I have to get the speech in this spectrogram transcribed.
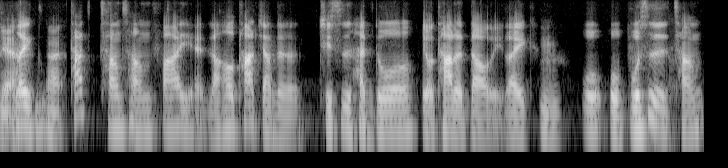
Yeah，Like、uh, 他常常发言，然后他讲的其实很多有他的道理。Like，嗯，我我不是常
